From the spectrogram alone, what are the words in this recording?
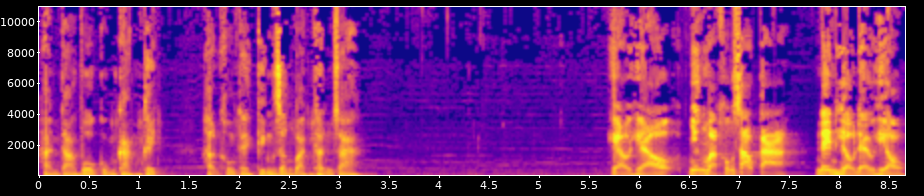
Hắn ta vô cùng cảm kích. Hận không thể kính dâng bản thân ra. Hiểu hiểu. Nhưng mà không sao cả. Nên hiểu đều hiểu.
